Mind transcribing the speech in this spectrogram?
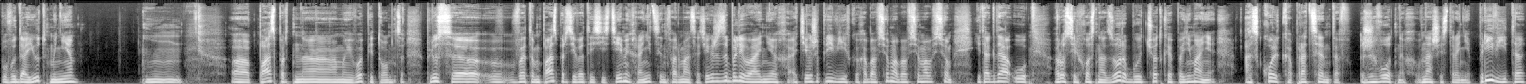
выдают мне э, паспорт на моего питомца. Плюс э, в этом паспорте, в этой системе хранится информация о тех же заболеваниях, о тех же прививках, обо всем, обо всем, обо всем. И тогда у Россельхознадзора будет четкое понимание, а сколько процентов животных в нашей стране привито,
